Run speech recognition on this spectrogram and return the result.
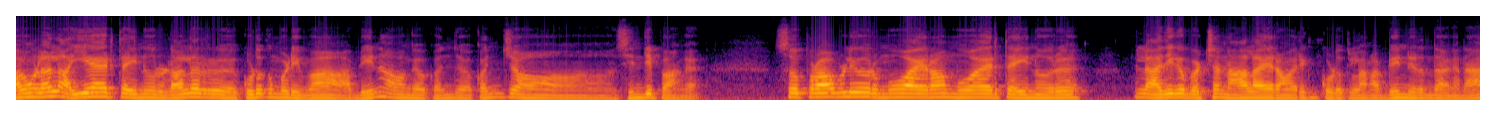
அவங்களால ஐயாயிரத்து ஐநூறு டாலர் கொடுக்க முடியுமா அப்படின்னு அவங்க கொஞ்சம் கொஞ்சம் சிந்திப்பாங்க. ஸோ ப்ராப்ளி ஒரு மூவாயிரம் மூவாயிரத்து ஐநூறு இல்லை அதிகபட்சம் நாலாயிரம் வரைக்கும் கொடுக்கலாம் அப்படின்னு இருந்தாங்கன்னா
